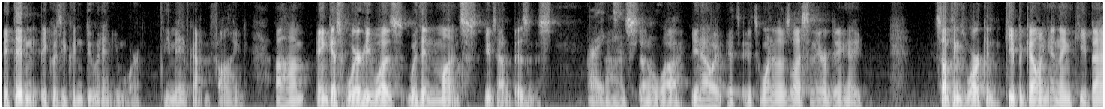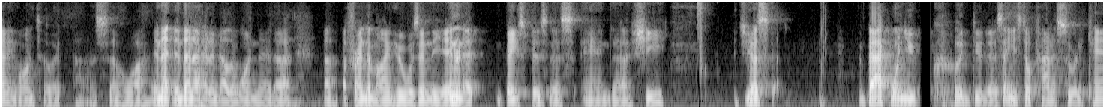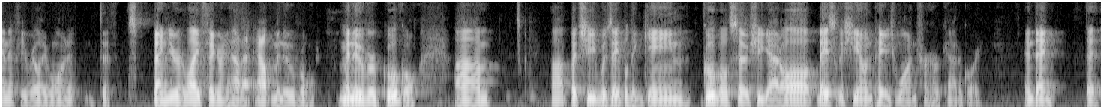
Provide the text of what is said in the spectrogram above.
it didn't because he couldn't do it anymore he may have gotten fined. Um, and guess where he was within months? He was out of business. Right. Uh, so uh, you know, it, it's it's one of those lessons there being, hey, something's working, keep it going, and then keep adding on to it. Uh, so uh, and then and then I had another one that uh, a friend of mine who was in the internet based business, and uh, she just back when you could do this, and you still kind of sort of can if you really wanted spend your life figuring out how to outmaneuver maneuver Google. Um, uh, but she was able to game Google, so she got all basically she owned page one for her category, and then the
